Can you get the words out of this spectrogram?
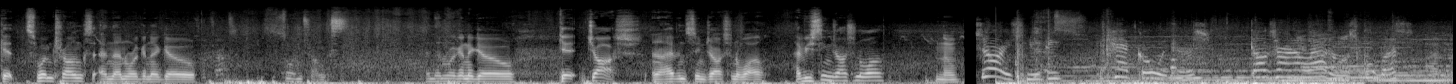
get swim trunks and then we're gonna go swim trunks. And then we're gonna go get Josh. And I haven't seen Josh in a while. Have you seen Josh in a while? no. Sorry, Snoopy. You can't go with us. Dogs aren't allowed on the school bus.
